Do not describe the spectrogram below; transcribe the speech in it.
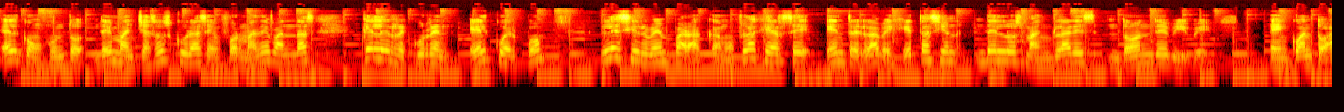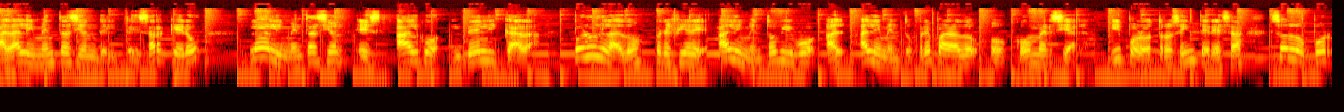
El conjunto de manchas oscuras en forma de bandas que le recurren el cuerpo le sirven para camuflajearse entre la vegetación de los manglares donde vive. En cuanto a la alimentación del pez arquero, la alimentación es algo delicada. Por un lado, prefiere alimento vivo al alimento preparado o comercial. Y por otro, se interesa solo por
